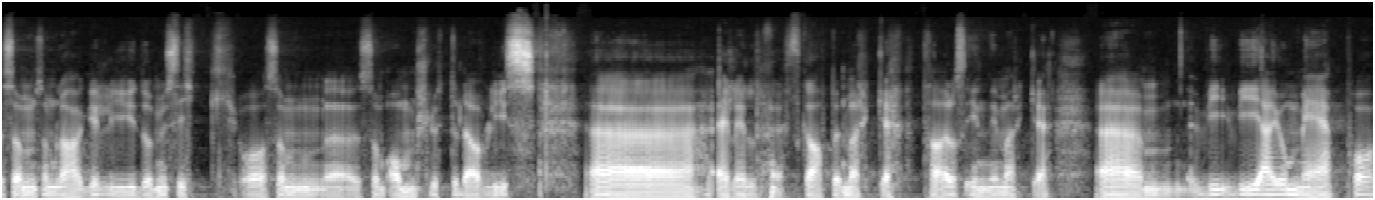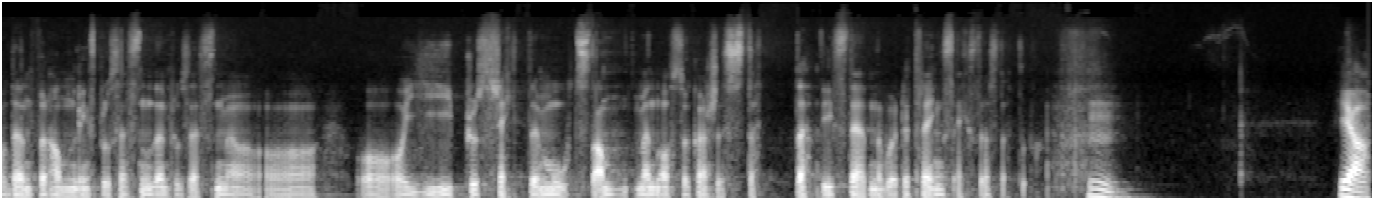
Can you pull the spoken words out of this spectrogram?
som, som lager lyd og musikk, og som, eh, som omslutter det av lys, eh, eller skaper mørke, tar oss inn i mørket. Eh, vi, vi, er jo med på den forhandlingsprosessen, den prosessen med å å, å, å, gi prosjektet motstand, men også kanskje støtte de stedene hvor det trengs ekstra støtte. Mm. Ja,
